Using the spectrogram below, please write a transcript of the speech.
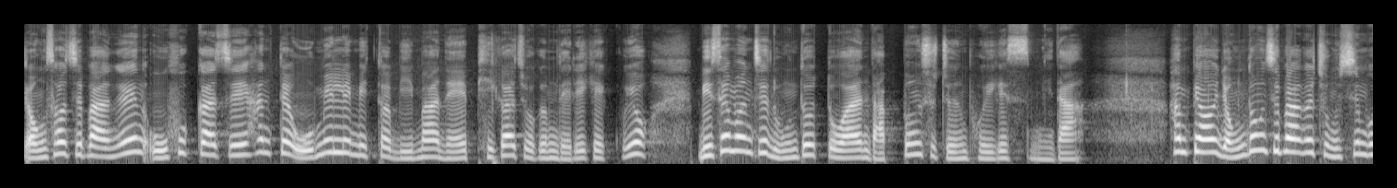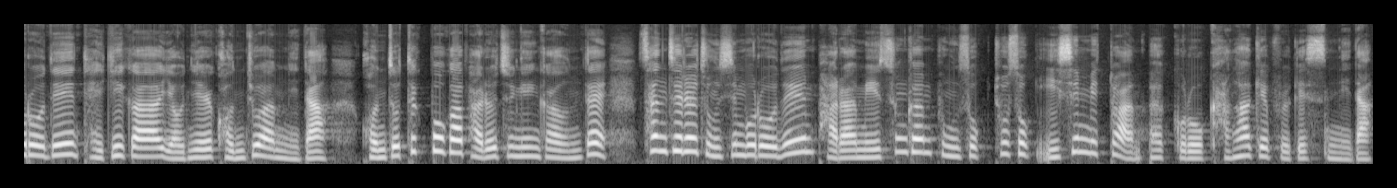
영서 지방은 오후까지 한때 5mm 미만의 비가 조금 내리겠고요. 미세먼지 농도 또한 나쁨 수준 보이겠습니다. 한편 영동 지방을 중심으로는 대기가 연일 건조합니다. 건조특보가 발효 중인 가운데 산지를 중심으로는 바람이 순간 풍속 초속 20m 안팎으로 강하게 불겠습니다.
